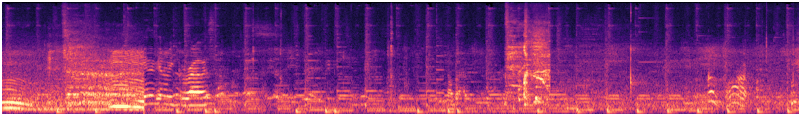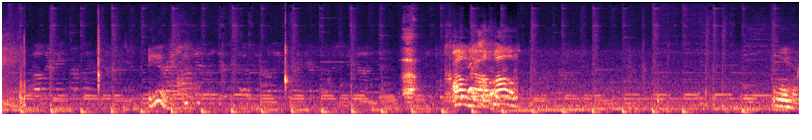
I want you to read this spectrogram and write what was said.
Mm. It's gonna be gross. oh god. Ew. Oh no, oh. Oh my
